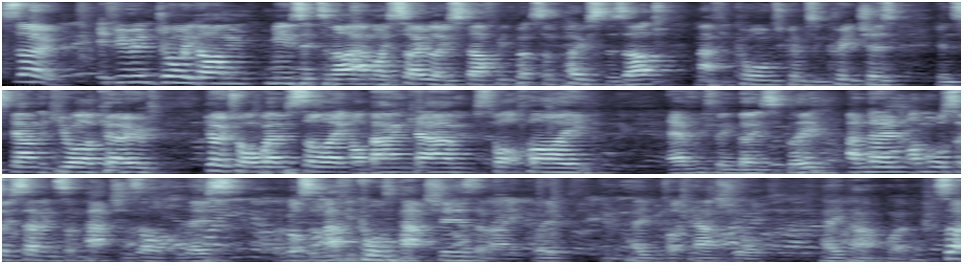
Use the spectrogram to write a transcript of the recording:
so, if you enjoyed our music tonight and my solo stuff, we put some posters up. Matthew Corns, Crimson Creatures. You can scan the QR code, go to our website, our Bandcamp, Spotify, everything basically. And then I'm also selling some patches after this. I've got some Matthew Corns patches that eight quid. You can pay me by cash or PayPal, whatever. So,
